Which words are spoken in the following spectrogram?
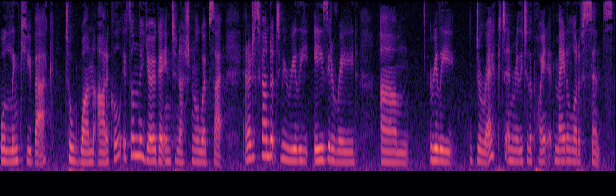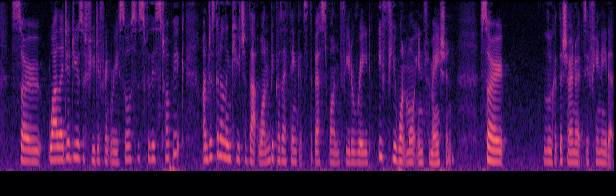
or link you back to one article. It's on the Yoga International website, and I just found it to be really easy to read, um, really direct and really to the point. It made a lot of sense. So while I did use a few different resources for this topic, I'm just going to link you to that one because I think it's the best one for you to read if you want more information. So look at the show notes if you need it.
